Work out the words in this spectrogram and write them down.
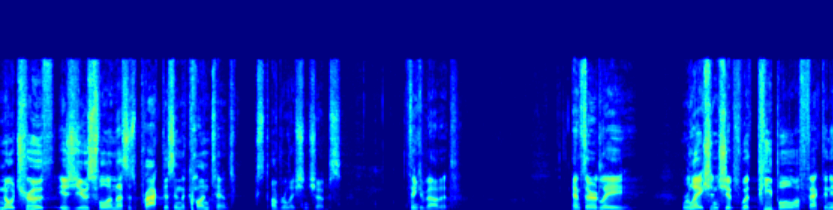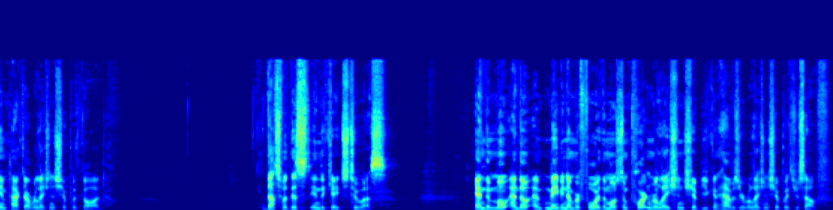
no truth is useful unless it's practiced in the context of relationships. Think about it. And thirdly, relationships with people affect and impact our relationship with God. That's what this indicates to us. And, the mo- and, the, and maybe number four, the most important relationship you can have is your relationship with yourself.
